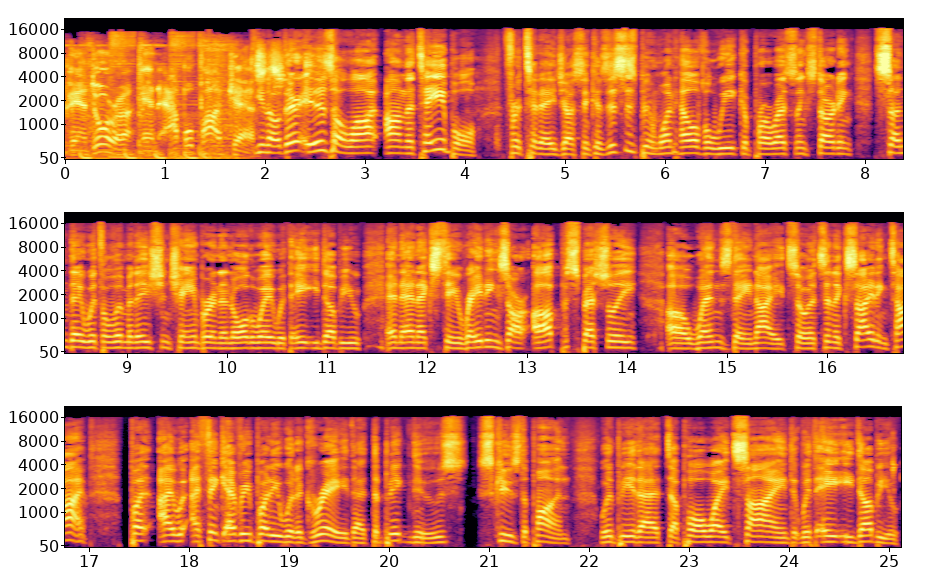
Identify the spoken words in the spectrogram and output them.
Pandora, and Apple Podcasts. you know there is a lot on the table for today justin because this has been one hell of a week of pro wrestling starting sunday with elimination chamber and then all the way with aew and nxt ratings are up especially uh, wednesday night so it's an exciting time but I, I think everybody would agree that the big news excuse the pun would be that uh, paul white signed with aew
